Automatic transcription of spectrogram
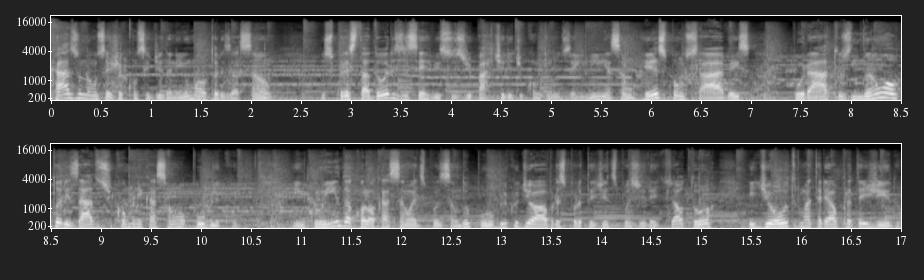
Caso não seja concedida nenhuma autorização, os prestadores de serviços de partilha de conteúdos em linha são responsáveis por atos não autorizados de comunicação ao público, incluindo a colocação à disposição do público de obras protegidas por direitos de autor e de outro material protegido.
